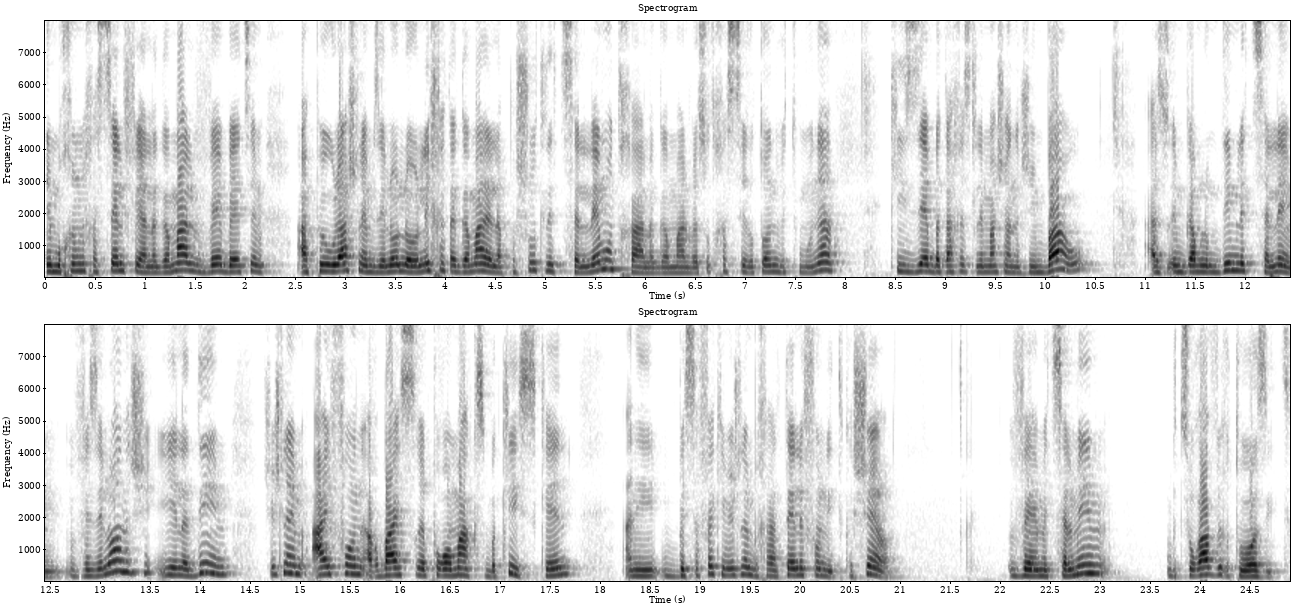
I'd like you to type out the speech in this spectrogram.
הם מוכרים לך סלפי על הגמל, ובעצם הפעולה שלהם זה לא להוליך את הגמל, אלא פשוט לצלם אותך על הגמל ולעשות לך סרטון ותמונה, כי זה בתכלס למה שאנשים באו, אז הם גם לומדים לצלם, וזה לא אנשים, ילדים שיש להם אייפון 14 פרו-מקס בכיס, כן? אני בספק אם יש להם בכלל טלפון להתקשר, והם מצלמים בצורה וירטואוזית.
